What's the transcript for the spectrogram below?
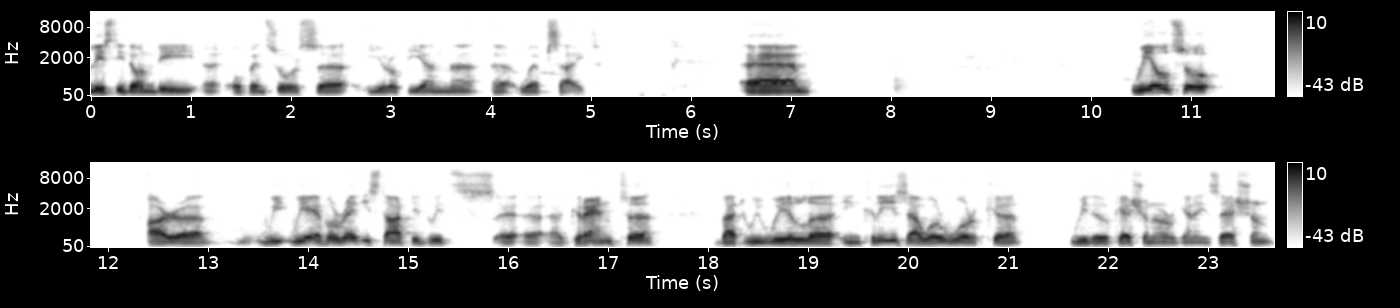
listed on the uh, open source uh, European uh, website. Um, we also are uh, we we have already started with a, a grant uh, but we will uh, increase our work with educational organization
